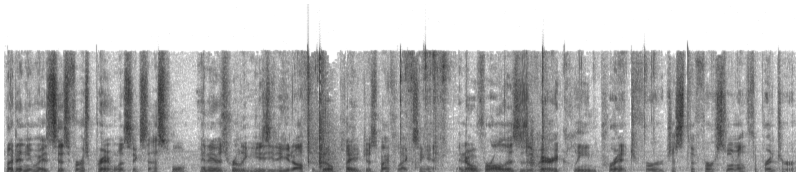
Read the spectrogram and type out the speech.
But anyways, this first print was successful, and it was really easy to get off the build plate just by flexing it. And overall, this is a very clean print for just the first one off the printer.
